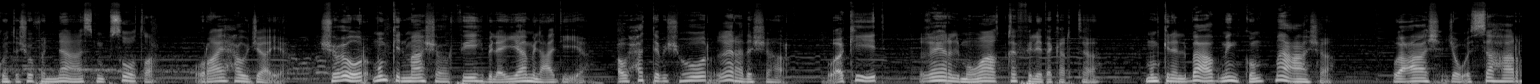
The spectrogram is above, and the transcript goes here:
كنت أشوف الناس مبسوطة ورايحة وجاية. شعور ممكن ما أشعر فيه بالأيام العادية أو حتى بشهور غير هذا الشهر. وأكيد غير المواقف اللي ذكرتها. ممكن البعض منكم ما عاشها وعاش جو السهر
